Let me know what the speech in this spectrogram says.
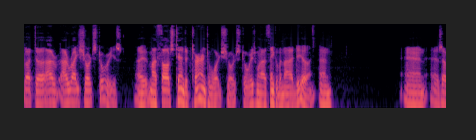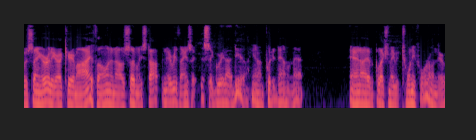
But uh, I, I write short stories. I, my thoughts tend to turn towards short stories when I think of an idea, and and as I was saying earlier, I carry my iPhone, and I'll suddenly stop and everything and say, "This is a great idea," you know, and put it down on that and I have a collection maybe 24 on there,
